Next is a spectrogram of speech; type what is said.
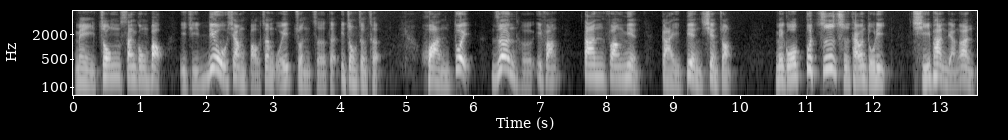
美中三公报以及六项保证为准则的一中政策，反对任何一方单方面改变现状。美国不支持台湾独立，期盼两岸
